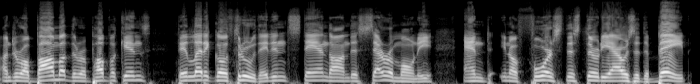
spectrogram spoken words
Under Obama, the Republicans they let it go through. They didn't stand on this ceremony and, you know, force this 30 hours of debate.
